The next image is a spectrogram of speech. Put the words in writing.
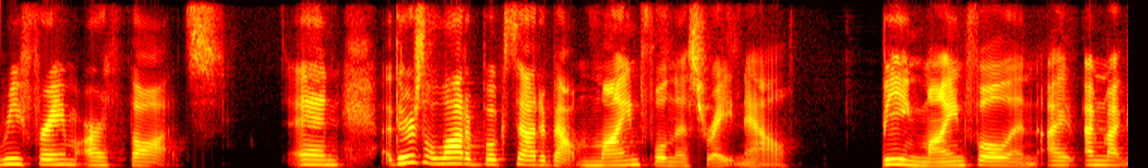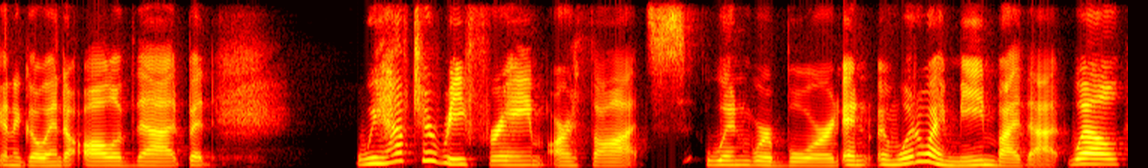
reframe our thoughts. And there's a lot of books out about mindfulness right now, being mindful. And I, am not going to go into all of that, but we have to reframe our thoughts when we're bored. And, and what do I mean by that? Well,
